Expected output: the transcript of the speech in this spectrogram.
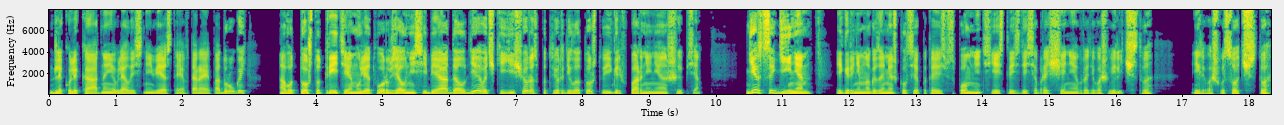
для Кулика одна являлась невестой, а вторая подругой, а вот то, что третий амулет вор взял не себе, а отдал девочке, еще раз подтвердило то, что Игорь в парне не ошибся. «Герцогиня!» Игорь немного замешкался, пытаясь вспомнить, есть ли здесь обращение вроде «Ваше Величество», или ваше высочество.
